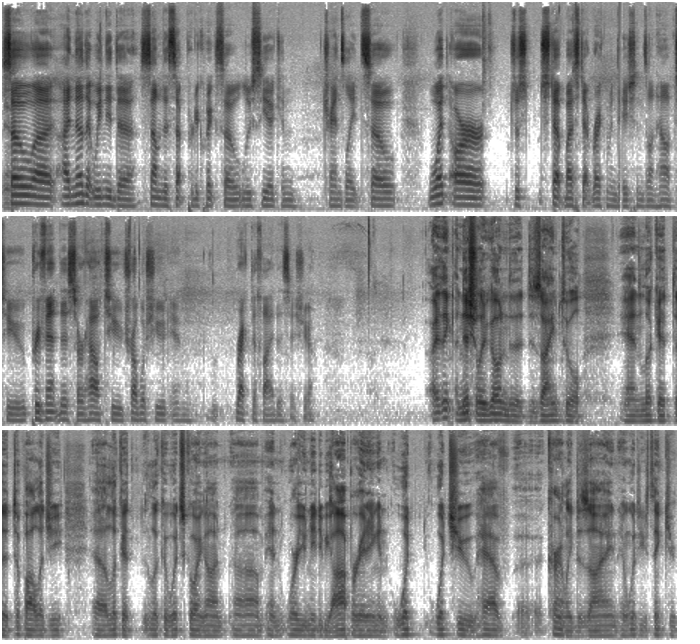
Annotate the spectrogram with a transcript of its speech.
yeah. So uh, I know that we need to sum this up pretty quick so Lucia can translate. So, what are just step by step recommendations on how to prevent this or how to troubleshoot and rectify this issue? I think initially go into the design tool and look at the topology, uh, look at look at what's going on um, and where you need to be operating and what what you have uh, currently designed and what do you think you're,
